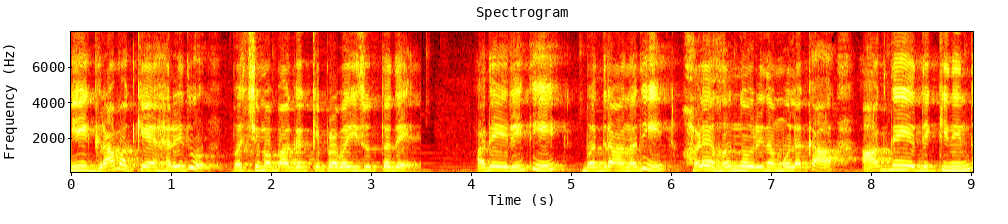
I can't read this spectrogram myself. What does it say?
ಈ ಗ್ರಾಮಕ್ಕೆ ಹರಿದು ಪಶ್ಚಿಮ ಭಾಗಕ್ಕೆ ಪ್ರವಹಿಸುತ್ತದೆ. ಅದೇ ರೀತಿ ಭದ್ರಾ ನದಿ ಹೊಳೆಹೊನ್ನೂರಿನ ಮೂಲಕ ಆಗ್ನೇಯ ದಿಕ್ಕಿನಿಂದ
